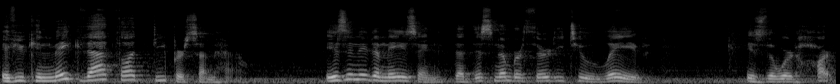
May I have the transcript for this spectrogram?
if you can make that thought deeper somehow, isn't it amazing that this number 32, Lev, is the word heart?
